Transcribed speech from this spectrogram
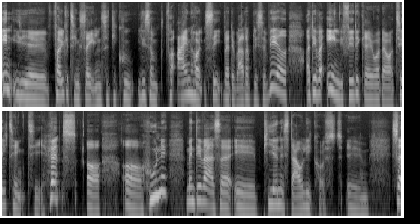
ind i øh, Folketingssalen, så de kunne ligesom for egen hånd se, hvad det var, der blev serveret. Og det var egentlig fedtegræver, der var tiltænkt til høns og, og hunde, men det var altså øh, pigernes daglige kost. Øh, så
